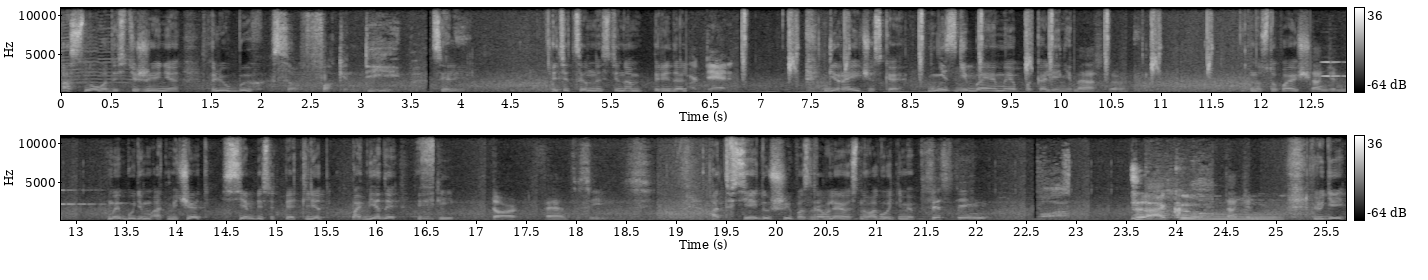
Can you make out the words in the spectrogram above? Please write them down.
основа достижения любых So fucking deep. целей. Эти ценности нам передали героическое, несгибаемое поколение. Master. Наступающий Dungeon. мы будем отмечать 75 лет победы в Deep dark fantasies. От всей души поздравляю с новогодними Fisting Так, м, людей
